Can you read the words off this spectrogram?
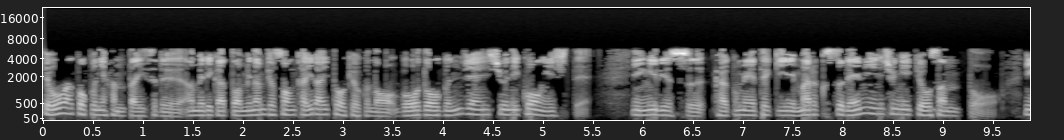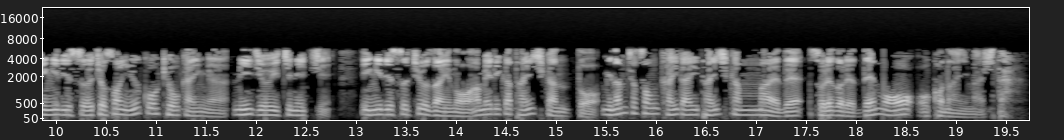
共和国に反対するアメリカと南朝鮮海外当局の合同軍事演習に抗議して、イギリス革命的マルクス・レーニン主義共産党、イギリス朝鮮友好協会が21日、イギリス駐在のアメリカ大使館と南朝鮮海外大使館前でそれぞれデモを行いました。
